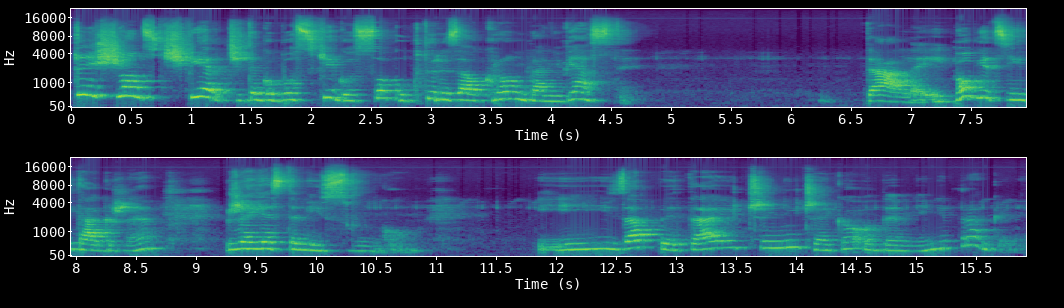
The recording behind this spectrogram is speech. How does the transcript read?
tysiąc ćwierci tego boskiego soku, który zaokrągla niewiasty. Dalej, powiedz jej także, że jestem jej sługą i zapytaj, czy niczego ode mnie nie pragnie.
